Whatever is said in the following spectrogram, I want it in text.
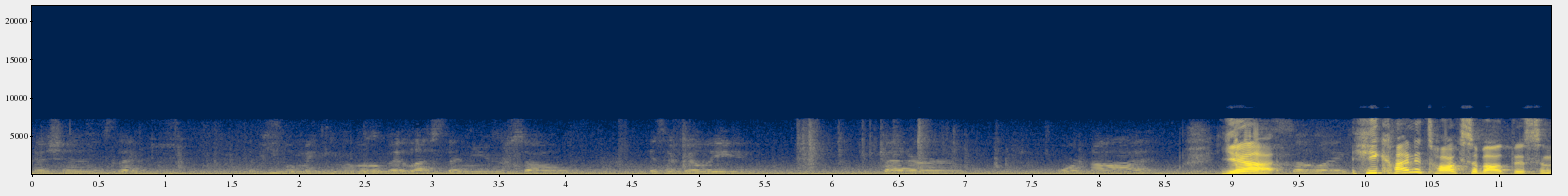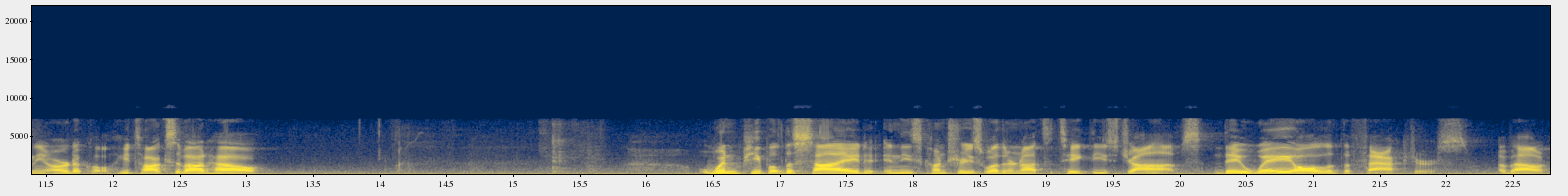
conditions than the people making a little bit less than you. So, is it really better or not? Yeah. So like He kind of talks about this in the article. He talks about how when people decide in these countries whether or not to take these jobs, they weigh all of the factors about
